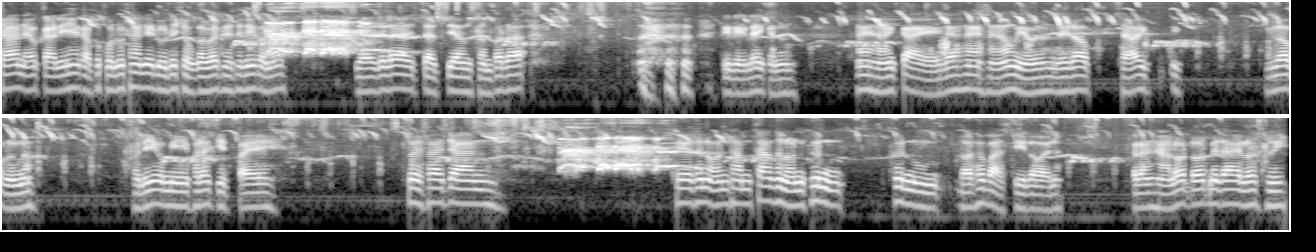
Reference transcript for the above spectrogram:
เช้าๆในโอกาสนี้ให้กับทุกคนทุกท่านได้ดูได้ชมกันไว้เพียงเท่านี้ก่อนนะเดี๋ยวจะได้จัดเตรียมสัมภาระเด็กๆเล่นกันนะให้หาไก่และให้หาเหมียวในรอบเช้าอีกอีกอีกรอบหนึ่งเนาะวันนี้ก็มีภารกิจไปช่วยพระอาจารย์ เทถนนทำสร้างถนนขึ้นขึ้นรอยพระบาทสี่รอยนะกำลังหารถรถไม่ได้รถคันนี้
